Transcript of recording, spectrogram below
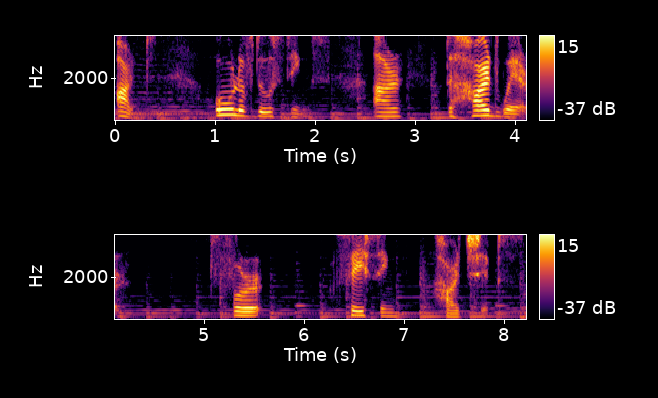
art. All of those things are the hardware for facing hardships.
